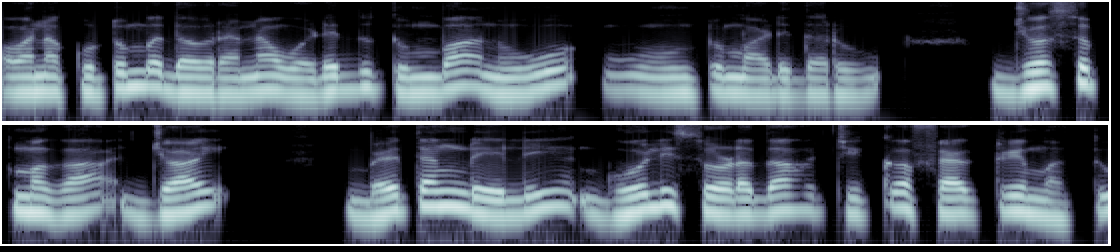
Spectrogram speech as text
ಅವನ ಕುಟುಂಬದವರನ್ನ ಒಡೆದು ತುಂಬಾ ನೋವು ಉಂಟು ಮಾಡಿದರು. ಜೋಸೆಫ್ ಮಗ ಜಾಯ್ ಬೆಳ್ತಂಗಡಿಯಲ್ಲಿ ಗೋಲಿ ಸೋಡದ ಚಿಕ್ಕ ಫ್ಯಾಕ್ಟರಿ ಮತ್ತು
